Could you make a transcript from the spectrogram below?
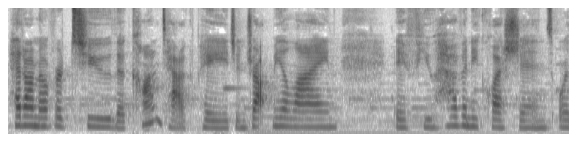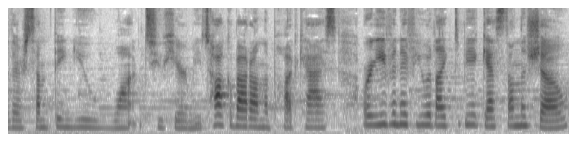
Head on over to the contact page and drop me a line if you have any questions or there's something you want to hear me talk about on the podcast, or even if you would like to be a guest on the show,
